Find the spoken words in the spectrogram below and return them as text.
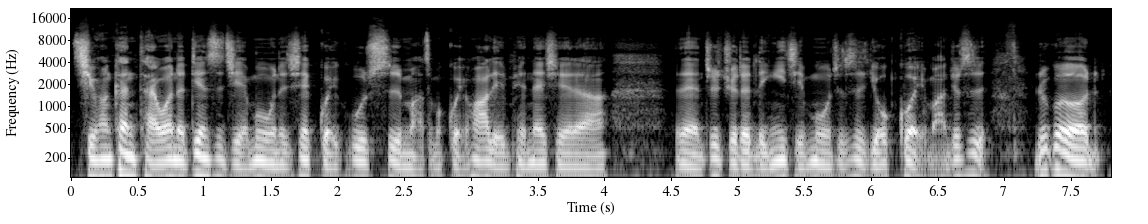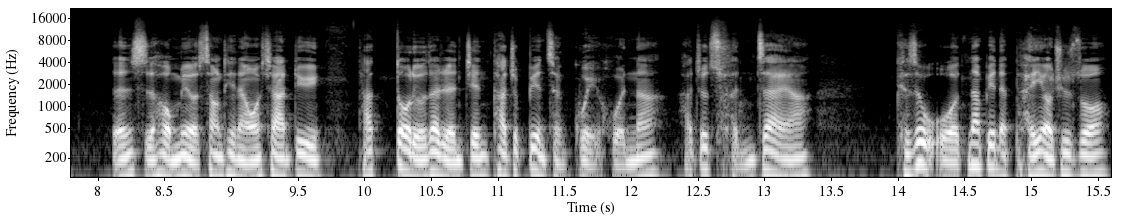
喜欢看台湾的电视节目，那些鬼故事嘛，什么鬼话连篇那些的，对，就觉得灵异节目就是有鬼嘛，就是如果。人死后没有上天堂或下地狱，他逗留在人间，他就变成鬼魂呐，他就存在啊。可是我那边的朋友就说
